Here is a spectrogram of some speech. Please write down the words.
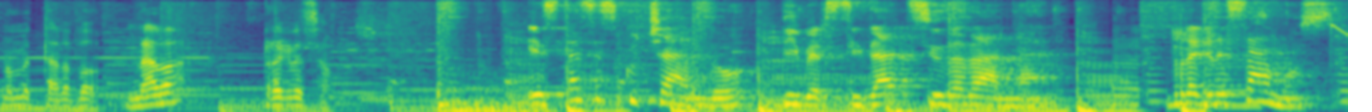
no me tardo nada, regresamos. Estás escuchando Diversidad Ciudadana. Regresamos.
